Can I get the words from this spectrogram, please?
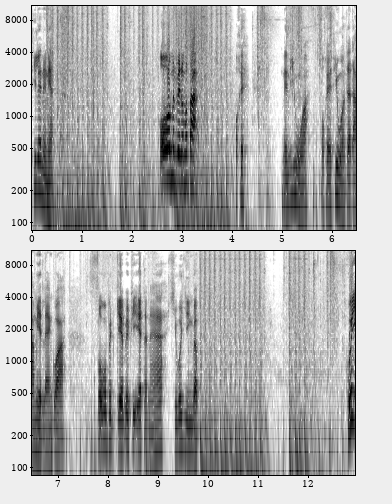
ที่เล่นในเนี้ย โอ้มันเป็นอมตะ โอเค เน้นที่หัว โอเคที่หัวจะดาเมจแรงกว่าโซก็เป็นเกม FPS อะนะ คิดว่ายิงแบบหุย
